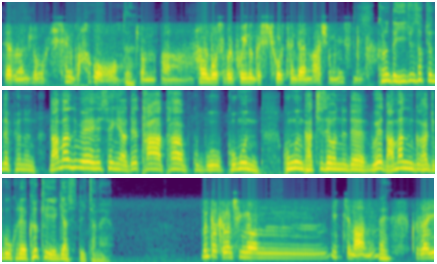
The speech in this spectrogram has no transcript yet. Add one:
때로는 좀 희생도 하고 네. 좀 아, 하는 모습을 보이는 것이 좋을 텐데 하는 아쉬움은 있습니다. 그런데 이준석 전 대표는 나만 왜 희생해야 돼? 다, 다, 뭐, 공은, 공은 같이 세웠는데 왜 나만 가지고 그래? 그렇게 얘기할 수도 있잖아요. 그러니까 그런 측면 있지만 네. 그러나 이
